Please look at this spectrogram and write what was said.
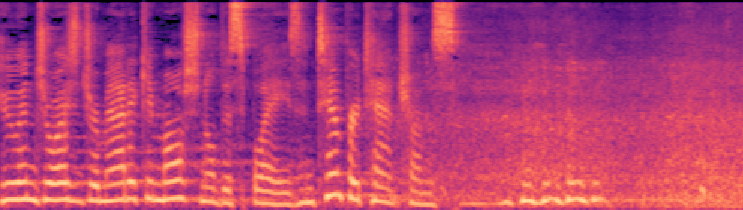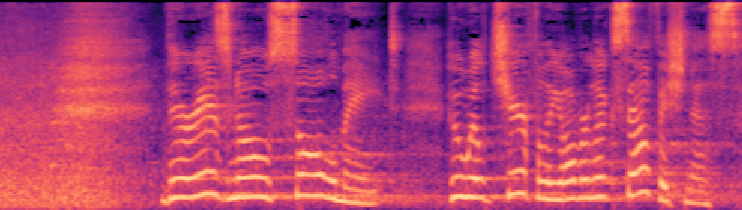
who enjoys dramatic emotional displays and temper tantrums. there is no soulmate who will cheerfully overlook selfishness.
